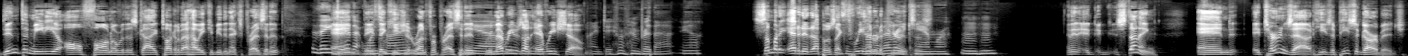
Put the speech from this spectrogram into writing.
Didn't the media all fawn over this guy talking about how he could be the next president? They did at they think time. he should run for president. Yeah. Remember, he was on every show. I do remember that. Yeah. Somebody edited up. It was like 300 appearances. camera. Mm-hmm. I mean, it, it, stunning. And it turns out he's a piece of garbage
